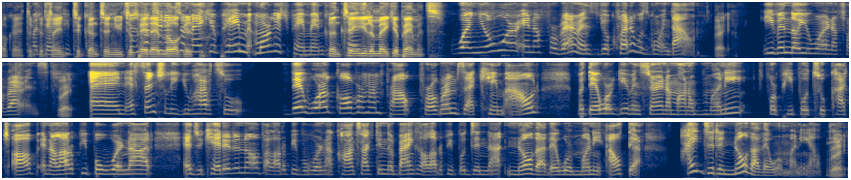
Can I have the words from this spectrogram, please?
Okay, to But continue to continue to Just pay their mortgage, to make your payment, mortgage payment. continue to make your payments. when you were in a forbearance, your credit was going down. Right. Even though you were in a forbearance. Right. And essentially, you have to. There were government pro- programs that came out, but they were giving certain amount of money for people to catch up, and a lot of people were not educated enough. A lot of people were not contacting their banks. A lot of people did not know that there were money out there. I didn't know that there were money out there. Right.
